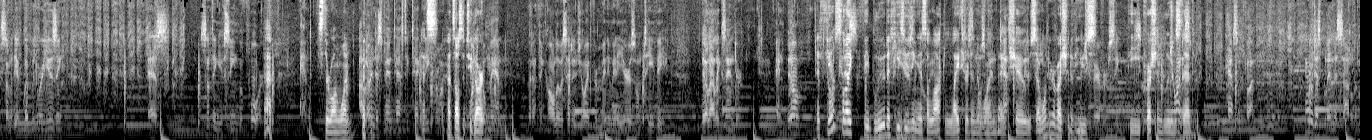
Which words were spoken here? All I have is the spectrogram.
some of the equipment we're using as something you've seen before. Ah. And It's the wrong one. I learned this fantastic technique That's- from a that's also too dark. man that I think all of us had enjoyed for many, many years on TV, Bill Alexander. And Bill It feels like the blue that he's using is a lot lighter than the one that I fantastic way to chose. I wonder if I should have used the Prussian blue instead. Have some fun. And we'll just blend this out a little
